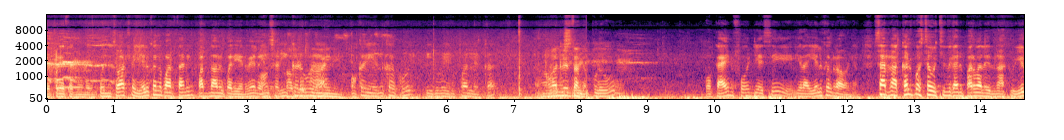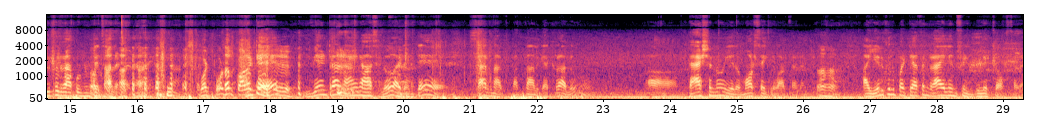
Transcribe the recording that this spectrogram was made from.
విపరీతంగా ఉన్నాయి. కొన్ని చోట్ల ఎలుకలు పడటానికి పద్నాలుగు పదిహేను వేలు అవును అయింది. సార్ ఇక్కడ కూడా. ఒక ఎలుకకు ఇరవై రూపాయలు లెక్క. ఇప్పుడు ఒక ఆయన ఫోన్ చేసి ఇలా ఎలుకలు రావండి. సార్ నాకు కలుపు వస్తే వచ్చింది కానీ పర్వాలేదు నాకు ఎలుకలు రాకుండా ఉంటే చాలు అంటే ఇదేంట్రా నాయన అసలు అదంటే సార్ నాకు పద్నాలుగు ఎకరాలు ప్యాషన్ ఏదో మోటార్ సైకిల్ వాడతాడంట ఆ ఎలుకలు పట్టి అతను రాయల్ ఎన్ఫీల్డ్ బుల్లెట్లో వస్తాడు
